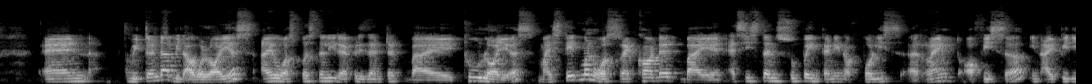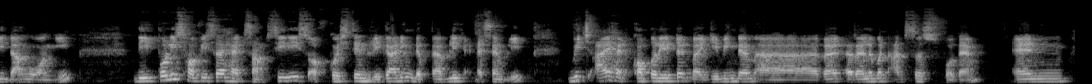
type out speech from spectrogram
And we turned up with our lawyers. I was personally represented by two lawyers. My statement was recorded by an assistant superintendent of police, a ranked officer in IPD Dang Wangi. The police officer had some series of questions regarding the public assembly which I had cooperated by giving them uh, re- relevant answers for them. And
